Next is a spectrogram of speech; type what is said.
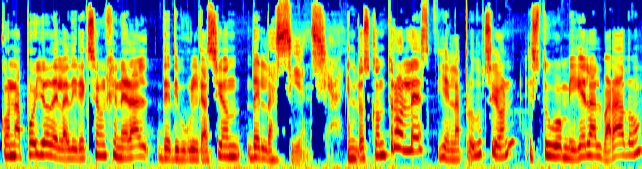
con apoyo de la Dirección General de Divulgación de la Ciencia. En los controles y en la producción estuvo Miguel Alvarado,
